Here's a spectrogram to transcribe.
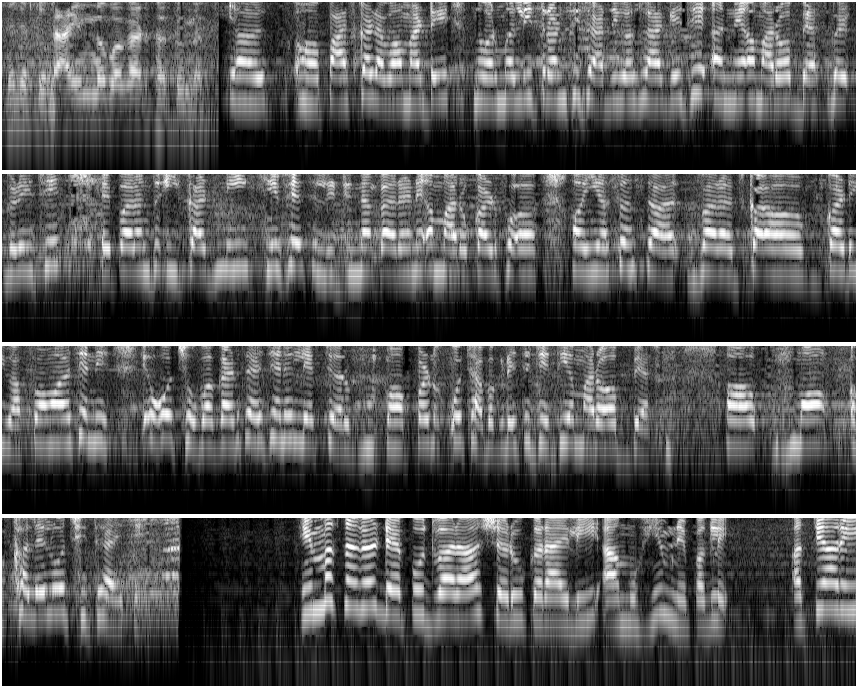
અભ્યાસમાં ટાઈમનો બગાડ થતો નથી. પાસ કઢાવવા માટે નોર્મલી ત્રણથી ચાર દિવસ લાગે છે અને અમારો અભ્યાસ બગડે છે. એ પરંતુ ઈ કાર્ડની એ ફેસિલિટીના કારણે અમારો કાર્ડ અહીંયા સંસ્થા દ્વારા જ કાઢી આપવામાં આવે છે ને એ ઓછો બગાડ થાય છે અને લેક્ચર પણ ઓછા બગડે છે જેથી અમારો અભ્યાસ ખલેલ ઓછી થાય છે. હિંમતનગર ડેપો દ્વારા શરૂ કરાયેલી આ મુહિમને પગલે અત્યારે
